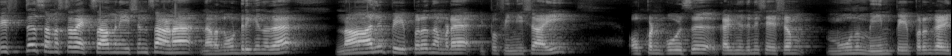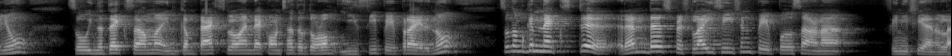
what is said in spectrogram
fifth semester examinations ആണ് നടന്നുകൊണ്ടിരിക്കുന്നത്. നാല് പേപ്പർ നമ്മുടെ ഇപ്പോൾ ഫിനിഷായി ഓപ്പൺ കോഴ്സ് കഴിഞ്ഞതിന് ശേഷം മൂന്ന് മെയിൻ പേപ്പറും കഴിഞ്ഞു. സോ ഇന്നത്തെ exam income tax law and accounts അത്രത്തോളം ഈസി പേപ്പർ ആയിരുന്നു. സോ നമുക്ക് നെക്സ്റ്റ് രണ്ട് സ്പെഷ്യലൈസേഷൻ പേപ്പേഴ്സ് ആണ് ഫിനിഷ് ചെയ്യാനുള്ള.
